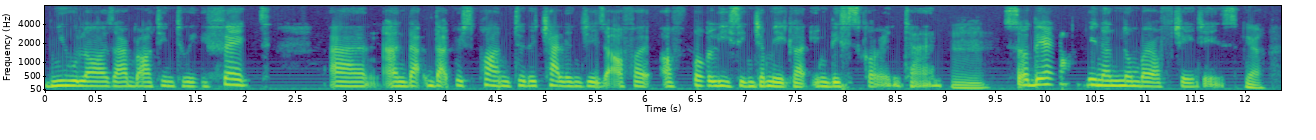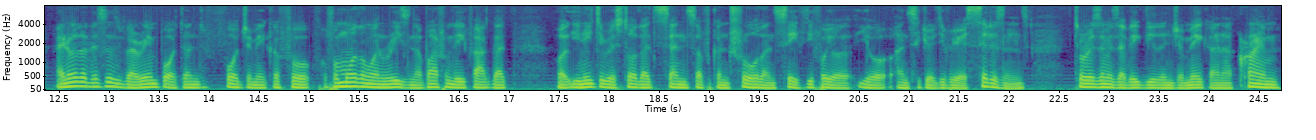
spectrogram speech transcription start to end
new laws are brought into effect, uh, and that, that respond to the challenges of, uh, of police in Jamaica in this current time. Mm. So there have been a number of changes. Yeah, I know that this is very important for Jamaica for, for, for more than one reason, apart from the fact that well, you need to restore that sense of control and safety for your, your and security for your citizens. Tourism is a big deal in Jamaica, and a crime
